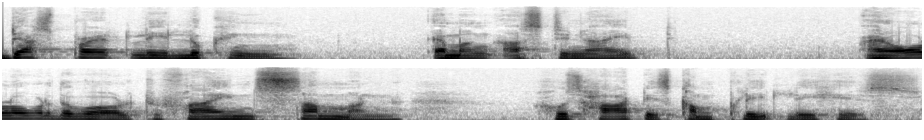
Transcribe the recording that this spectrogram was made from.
desperately looking among us tonight and all over the world to find someone whose heart is completely His,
